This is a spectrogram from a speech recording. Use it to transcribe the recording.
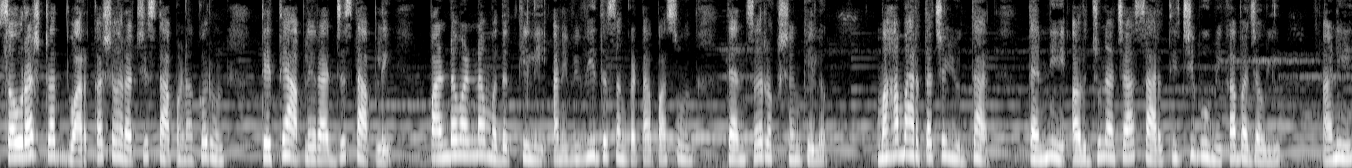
सौराष्ट्रात द्वारका शहराची स्थापना करून तेथे आपले राज्य स्थापले. पांडवांना मदत केली आणि विविध संकटापासून त्यांचं रक्षण केलं. महाभारताच्या युद्धात त्यांनी अर्जुनाच्या सारथीची भूमिका बजावली आणि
